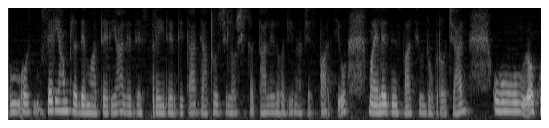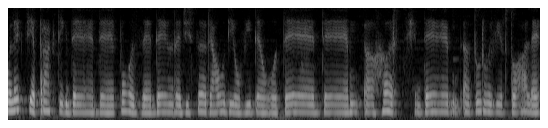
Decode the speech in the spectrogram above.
um, o serie amplă de materiale despre identitatea turcilor și tătalilor din acest spațiu, mai ales din spațiul Dobrogean, o, o colecție practic de, de poze, de înregistrări audio-video, de, de uh, hărți, de uh, tururi virtuale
